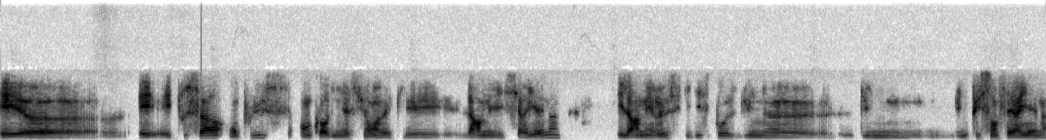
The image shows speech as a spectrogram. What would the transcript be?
Et, euh, et, et, tout ça, en plus, en coordination avec l'armée syrienne et l'armée russe qui dispose d'une d'une puissance aérienne.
